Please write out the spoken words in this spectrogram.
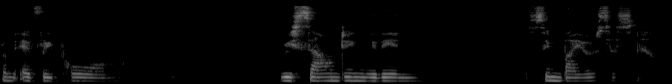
from every pore, resounding within, symbiosis now,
